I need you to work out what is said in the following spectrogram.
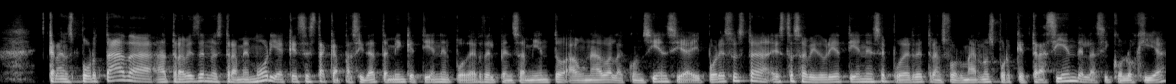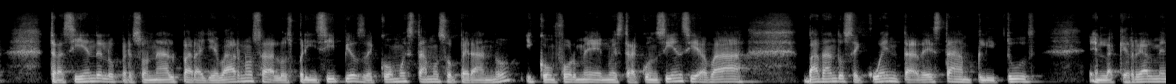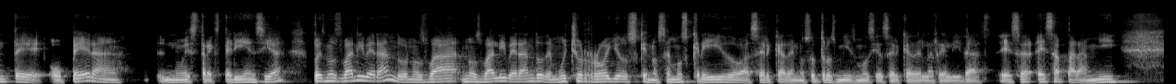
transportada a través de nuestra memoria, que es esta capacidad también que tiene el poder del pensamiento aunado a la conciencia. Y por eso esta, esta sabiduría tiene ese poder de transformarnos porque trasciende la psicología, trasciende lo personal para llevarnos a los principios de cómo estamos operando y conforme nuestra conciencia va, va dándose cuenta de esta amplitud en la que realmente opera nuestra experiencia, pues nos va liberando, nos va, nos va liberando de muchos rollos que nos hemos creído acerca de nosotros mismos y acerca de la realidad. Esa, esa para mí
